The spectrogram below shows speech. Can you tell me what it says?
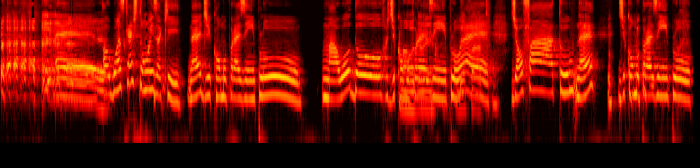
É, É. Algumas questões aqui, né? De como, por exemplo, mau odor, de como, Mau por odor, exemplo, de é, fato. de olfato, né? De como, por exemplo,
